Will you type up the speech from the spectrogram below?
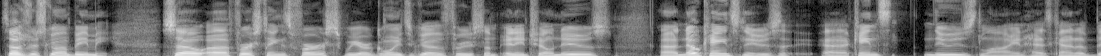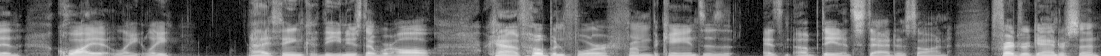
So it's just going to be me. So, uh, first things first, we are going to go through some NHL news. Uh, no Canes news uh, Canes news line has kind of been quiet lately. I think the news that we're all kind of hoping for from the Canes is as an updated status on Frederik Andersen.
